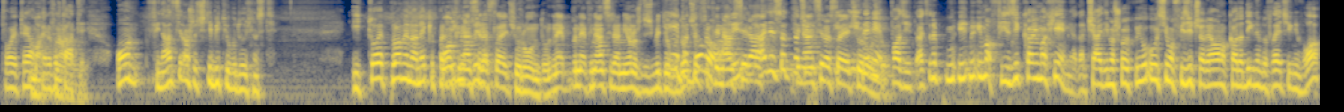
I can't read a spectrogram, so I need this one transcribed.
tvoje trenutne Ma, rezultate. On finansira ono što će ti biti u budućnosti. I to je promjena neke paradigme. On finansira sledeću rundu, ne, ne finansira ni ono što će biti u E, pa budućnosti, dobro, finansira, ali, ajde sad, znači, finansira sledeću ne, rundu. Ne, pazi, ajde, ne, ima fizika, ima hemija, znači ajde imaš uvijek, imamo fizičare, ono, kao da dignem do sledećeg nivoa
